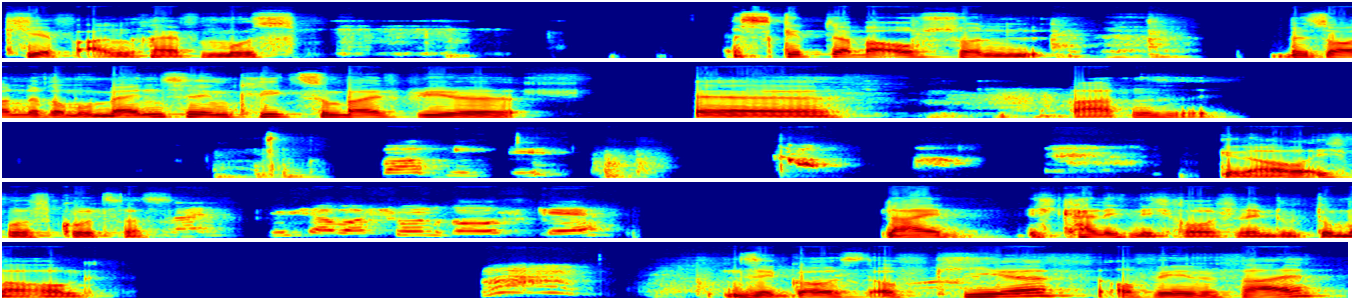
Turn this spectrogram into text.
Kiew angreifen muss. Es gibt aber auch schon besondere Momente im Krieg, zum Beispiel, äh, warten Sie. Warten Sie. Genau, ich muss kurz was. Nein mich aber schon raus, gell? Nein, ich kann dich nicht rausschneiden, du dummer Honk. The Ghost of Kiev, auf jeden Fall.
